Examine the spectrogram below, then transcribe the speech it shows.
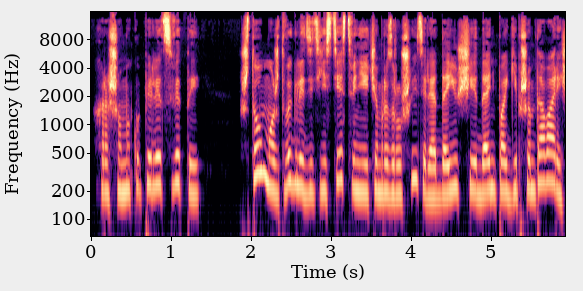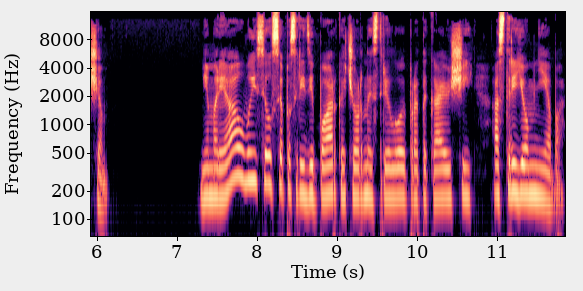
Хорошо мы купили цветы. Что может выглядеть естественнее, чем разрушители, отдающие дань погибшим товарищам? Мемориал высился посреди парка черной стрелой, протыкающей острием неба.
